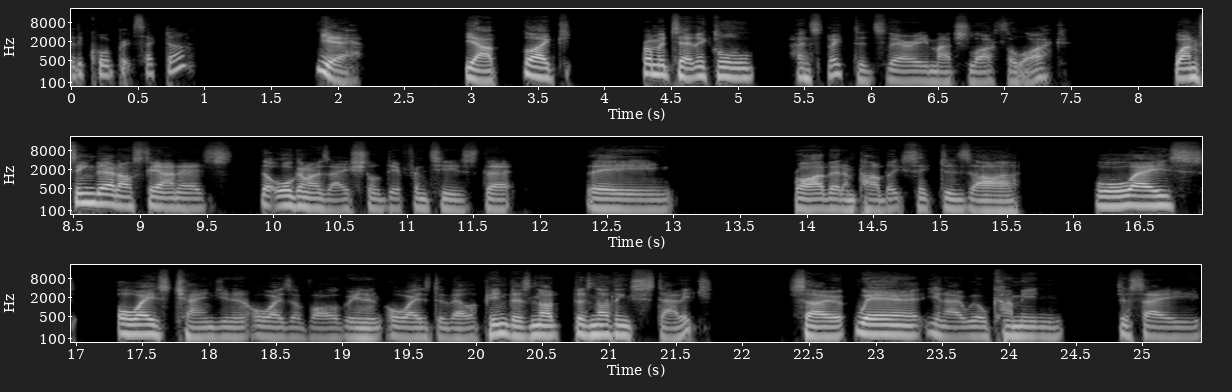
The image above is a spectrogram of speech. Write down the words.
the corporate sector? Yeah. Yeah. Like from a technical aspect, it's very much like for like. One thing that I've found is the organizational difference is that the private and public sectors are always, always changing and always evolving and always developing. There's not, there's nothing static. So where, you know, we'll come in to say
